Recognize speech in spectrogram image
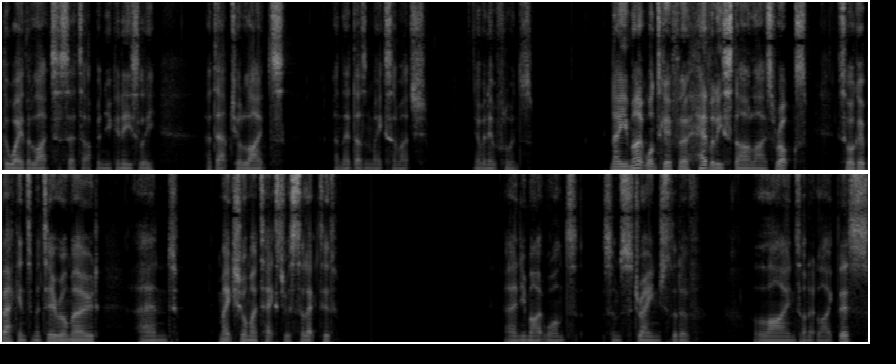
the way the lights are set up and you can easily adapt your lights and that doesn't make so much of an influence. Now you might want to go for heavily stylized rocks. So I'll go back into material mode and make sure my texture is selected. And you might want some strange sort of lines on it like this.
